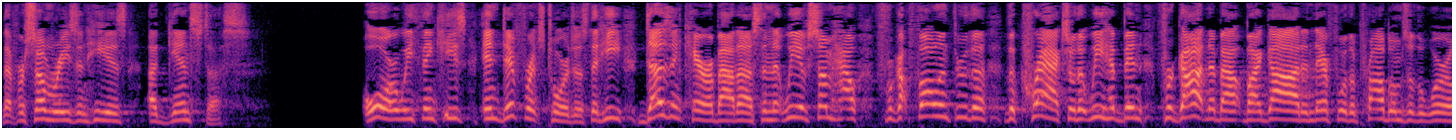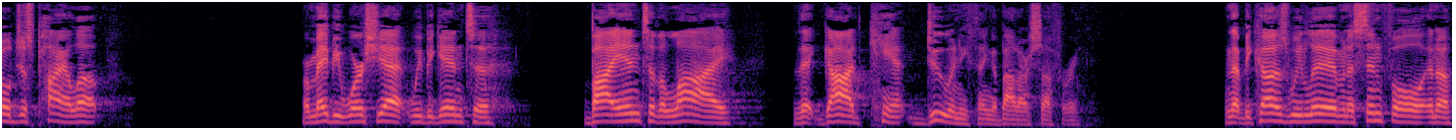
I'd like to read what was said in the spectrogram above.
That for some reason He is against us. Or we think he's indifferent towards us, that he doesn't care about us, and that we have somehow forgot, fallen through the, the cracks, or that we have been forgotten about by God, and therefore the problems of the world just pile up. Or maybe worse yet, we begin to buy into the lie that God can't do anything about our suffering. And that because we live in a sinful and a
